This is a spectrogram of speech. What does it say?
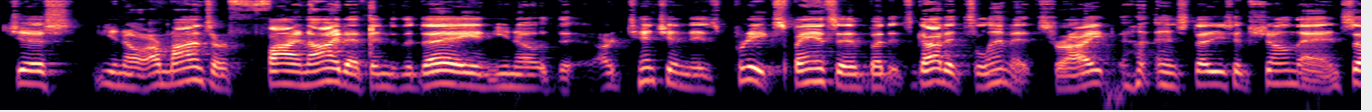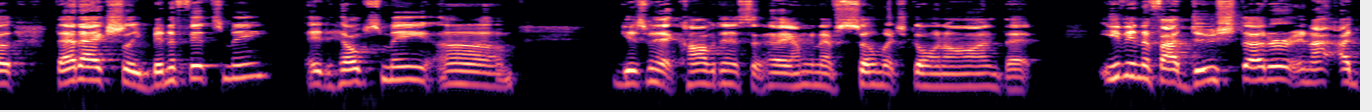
just, you know, our minds are finite at the end of the day. And, you know, the, our attention is pretty expansive, but it's got its limits, right? and studies have shown that. And so that actually benefits me. It helps me, um, gives me that confidence that, hey, I'm going to have so much going on that even if I do stutter, and I, I,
